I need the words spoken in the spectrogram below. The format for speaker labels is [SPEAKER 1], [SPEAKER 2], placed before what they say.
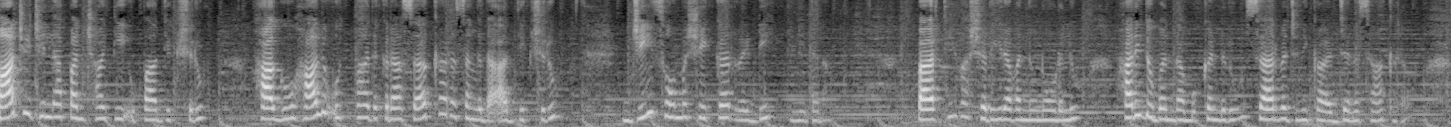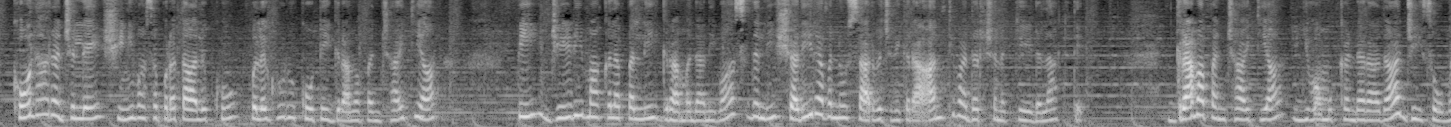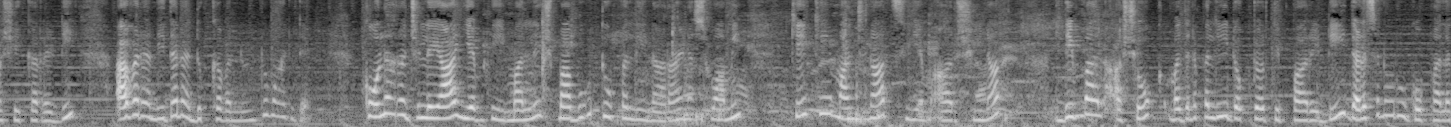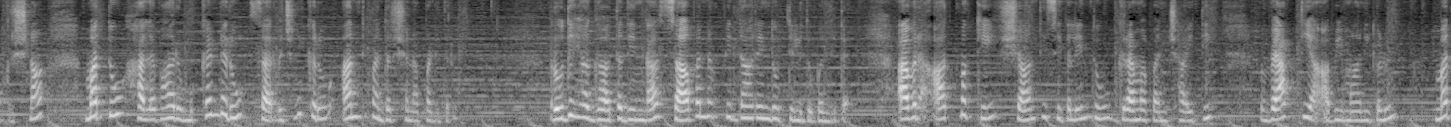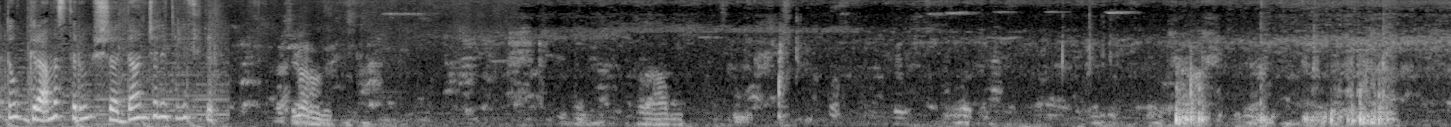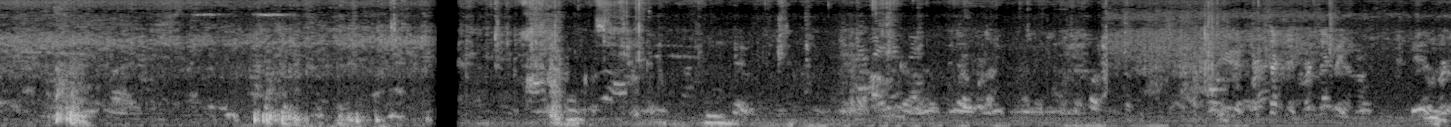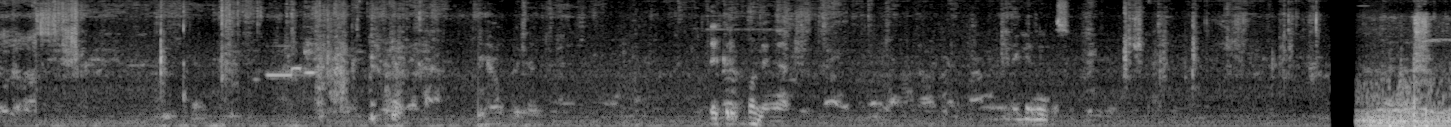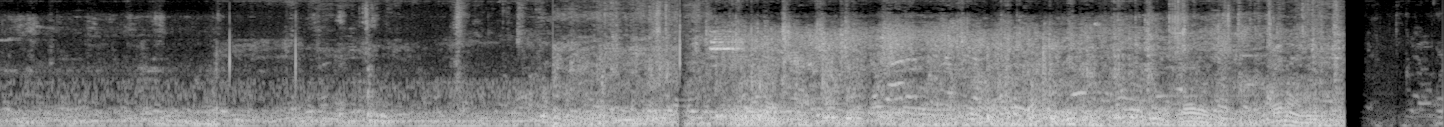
[SPEAKER 1] ಮಾಜಿ ಜಿಲ್ಲಾ ಪಂಚಾಯಿತಿ ಉಪಾಧ್ಯಕ್ಷರು ಹಾಗೂ ಹಾಲು ಉತ್ಪಾದಕರ ಸಹಕಾರ ಸಂಘದ ಅಧ್ಯಕ್ಷರು ಜಿ ಸೋಮಶೇಖರ್ ರೆಡ್ಡಿ ನಿಧನ. ಪಾರ್ಥಿವ ಶರೀರವನ್ನು ನೋಡಲು ಹರಿದು ಬಂದ ಮುಖಂಡರು ಸಾರ್ವಜನಿಕ ಜನಸಾಗರ. ಕೋಲಾರ ಜಿಲ್ಲೆ ಶ್ರೀನಿವಾಸಪುರ ತಾಲೂಕು ಹುಲಗೂರು ಕೋಟೆ ಗ್ರಾಮ ಪಂಚಾಯಿತಿಯ ಪಿ ಜಿಡಿಮಾಕಲಪಲ್ಲಿ ಗ್ರಾಮದ ನಿವಾಸದಲ್ಲಿ ಶರೀರವನ್ನು ಸಾರ್ವಜನಿಕರ ಅಂತಿಮ ದರ್ಶನಕ್ಕೆ ಇಡಲಾಗಿದೆ. ಗ್ರಾಮ ಪಂಚಾಯಿತಿಯ ಯುವ ಮುಖಂಡರಾದ ಜಿ ಸೋಮಶೇಖರ್ ರೆಡ್ಡಿ ಅವರ ನಿಧನ ದುಃಖವನ್ನುಂಟು ಮಾಡಿದೆ. ಕೋಲಾರ ಜಿಲ್ಲೆಯ MP Mallesh Babu, Thupalli Narayanaswamy, KK Manjunath CMR Srinath, Dimbal Ashok, Madanapalli doctor Thippareddy, Dalasanur Gopalakrishna ಮತ್ತು ಹಲವಾರು ಮುಖಂಡರು ಸಾರ್ವಜನಿಕರು ಅಂತಿಮ ದರ್ಶನ ಪಡೆದರು. ಹೃದಯಾಘಾತದಿಂದ ಸಾವನ್ನಪ್ಪಿದ್ದಾರೆಂದು ತಿಳಿದು ಬಂದಿದೆ. ಅವರ ಆತ್ಮಕ್ಕೆ ಶಾಂತಿ ಸಿಗಲೆಂದು ಗ್ರಾಮ ಪಂಚಾಯಿತಿ, ವ್ಯಾಪ್ತಿಯ ಅಭಿಮಾನಿಗಳು ಮತ್ತು ಗ್ರಾಮಸ್ಥರು ಶ್ರದ್ಧಾಂಜಲಿ ತಿಳಿಸಿದರು.
[SPEAKER 2] దగ్గర ఉండగా దగ్గర Thank you.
